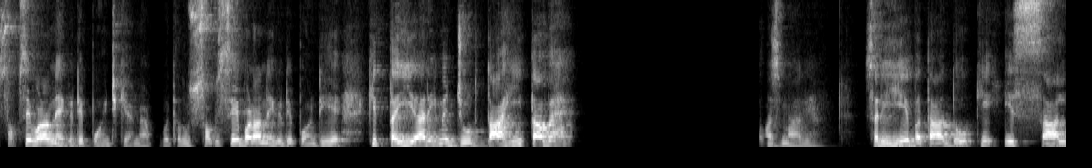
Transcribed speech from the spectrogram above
सबसे बड़ा नेगेटिव पॉइंट क्या है? मैं आपको बता दूँ, सबसे बड़ा नेगेटिव पॉइंट ये है कि तैयारी में जुड़ता ही तब है। समझ में आ गया? सर, ये बता दो कि इस साल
